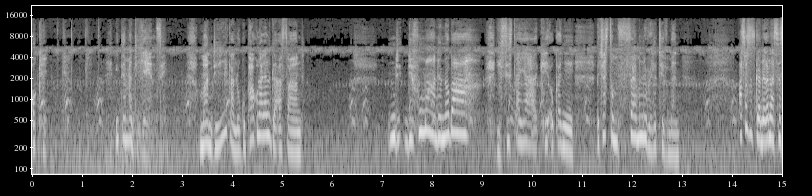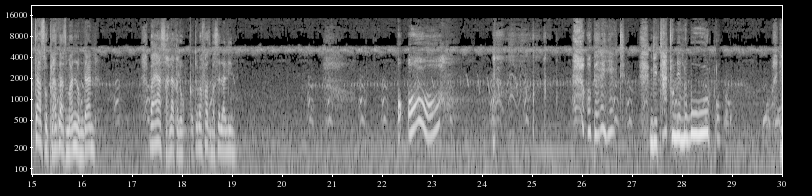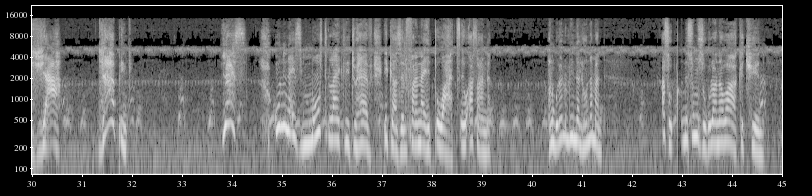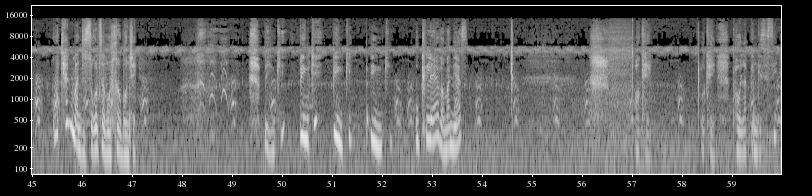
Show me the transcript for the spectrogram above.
okay into emandiyenze mandiye kaloku phaa kulala likaasanda ndifumane noba yisister yakhe okanye just some family relative man asasisikanti akanasisters or brothers mani lo mntana bayazala kaloku gqitha abafazi baselalini Or, or, or better yet, ndithatha unina ubuqu. Ya. Ya, Pinky. Yes. Unina is most likely to have igazi elifana naye Twatse uAsanda. Manibulala ulina lona man. Azoqinisa umzukulwana wakhe chini. kutheni mandisukulisa ngohlobo nje pinki pinki pinki pinki uclever mani yes okay okay phola pinki sisi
